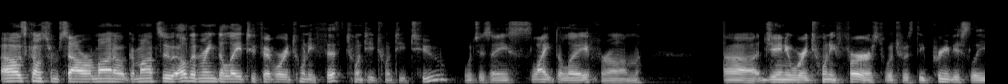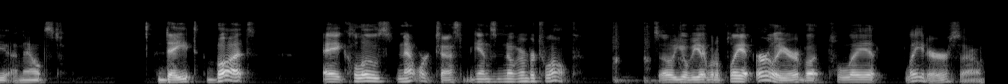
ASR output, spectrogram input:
Uh, this comes from Sal Romano at Gematsu. Elden Ring delayed to February 25th, 2022, which is a slight delay from uh, January 21st, which was the previously announced date. But a closed network test begins November 12th. So you'll be able to play it earlier, but play it later. So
